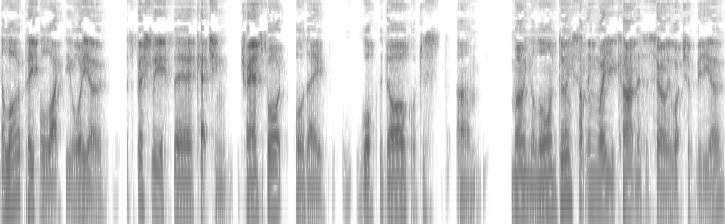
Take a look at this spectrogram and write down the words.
A lot of people like the audio especially if they're catching transport or they walk the dog or just um, mowing the lawn, doing something where you can't necessarily watch a video.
